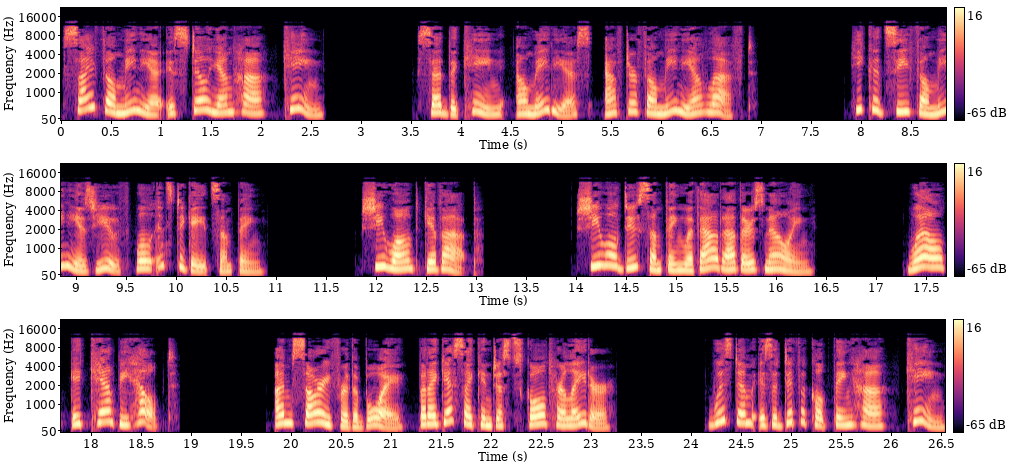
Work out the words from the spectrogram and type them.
Sai Felmenia is still young huh, king? Said the king, Almadius, after Felmenia left. He could see Felmenia's youth will instigate something. She won't give up. She will do something without others knowing. Well, it can't be helped. I'm sorry for the boy, but I guess I can just scold her later. Wisdom is a difficult thing huh, king?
